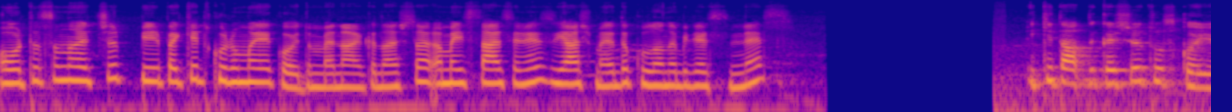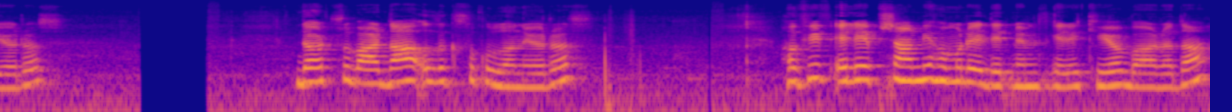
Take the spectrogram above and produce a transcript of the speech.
Ortasını açıp bir paket kuru maya koydum ben arkadaşlar. Ama isterseniz yaş maya da kullanabilirsiniz. 2 tatlı kaşığı tuz koyuyoruz. 4 su bardağı ılık su kullanıyoruz. Hafif ele yapışan bir hamur elde etmemiz gerekiyor bu arada.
